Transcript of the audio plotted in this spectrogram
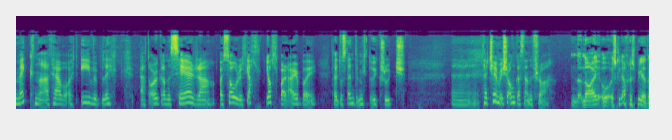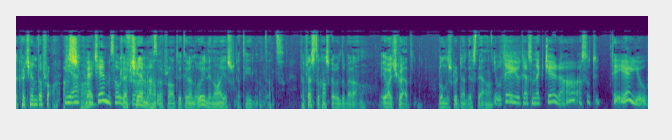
mekna at hava eit iverblikk, at organisera eit såret hjelpar arbeid, ta du stendur mitt og i krutsk. Eh, det kommer ikkje ångastane fra. Nei, og jeg skulle akkurat spørre deg, hva kommer det fra? ja, hva kommer så fra? Hva kommer det fra? Det er en øyelig nøye som skal til, at de fleste kanskje vil det bare, jeg vet ikke hva, blonde skruttan det stedet. Jo, det er jo det som jeg gjør. Altså, det, det er jo,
